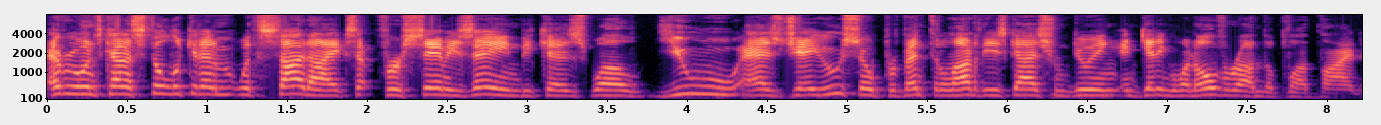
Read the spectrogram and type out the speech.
everyone's kind of still looking at him with side eye, except for Sami Zayn, because well, you as Jey Uso prevented a lot of these guys from doing and getting one over on the Bloodline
